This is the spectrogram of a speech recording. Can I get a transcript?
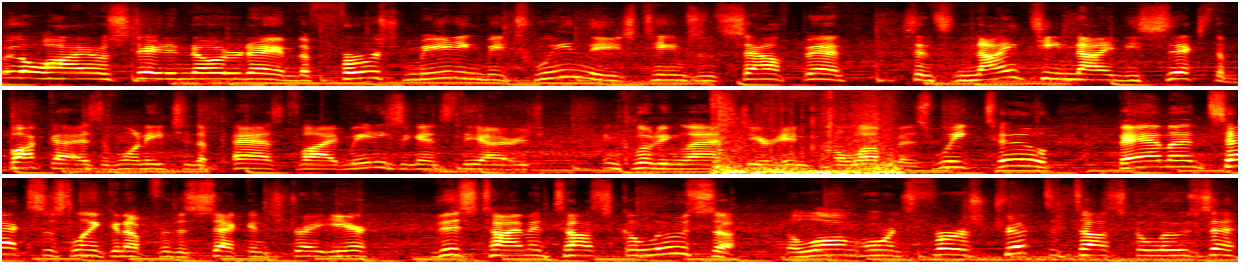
with Ohio State and Notre Dame. The first meeting between these teams in South Bend since 1996. The Buckeyes have won each of the past five meetings against the Irish, including last year in Columbus. Week two, Bama and Texas linking up for the second straight year, this time in Tuscaloosa. The Longhorns' first trip to Tuscaloosa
